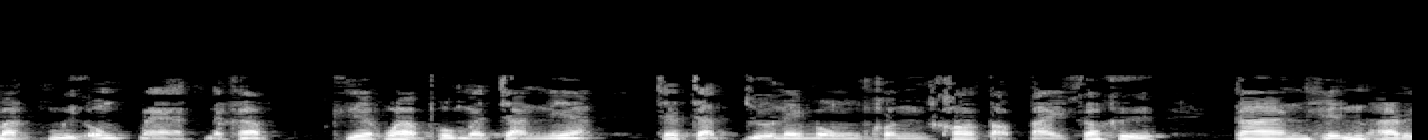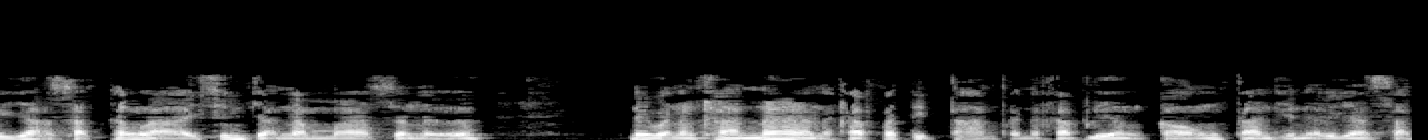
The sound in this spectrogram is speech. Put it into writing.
มรรคมีองค์แปดนะครับ เรียกว่าพรหมจรรย์เนี่ยจะจัดอยู่ในมงคลข้อต่อไปก็คือ การเห็นอริยสัจทั้งหลายซึ่งจะนำมาเสนอ ในวันอังคารหน้านะครับ ก็ติดตามกันนะครับ เรื่องของการเห็นอริยสัจ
